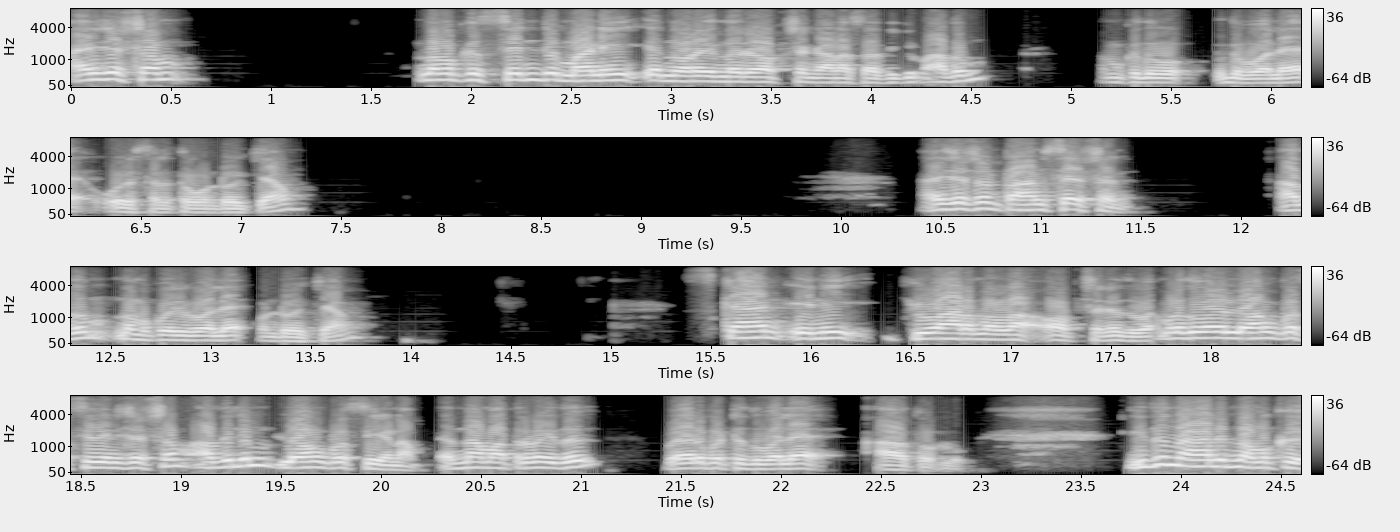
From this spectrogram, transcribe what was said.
അതിനുശേഷം നമുക്ക് സെൻഡ് മണി എന്ന് പറയുന്ന ഒരു ഓപ്ഷൻ കാണാൻ സാധിക്കും. അതും നമുക്ക് ഇതുപോലെ ഒരു സ്ഥലത്ത് കൊണ്ടുവയ്ക്കാം. അതിനുശേഷം ട്രാൻസാക്ഷൻ. അതും നമുക്ക് ഒരുപോലെ കൊണ്ടുവയ്ക്കാം. സ്കാൻ എനി ക്യു ആർ എന്നുള്ള ഓപ്ഷൻ ഇത് നമ്മൾ ഇതുപോലെ ലോങ് പ്രസ് ചെയ്തതിനു ശേഷം അതിലും ലോങ് പ്രസ് ചെയ്യണം. എന്നാൽ മാത്രമേ ഇത് വേർപെട്ട് ഇതുപോലെ ആകത്തുള്ളൂ. ഇത് നാലും നമുക്ക്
